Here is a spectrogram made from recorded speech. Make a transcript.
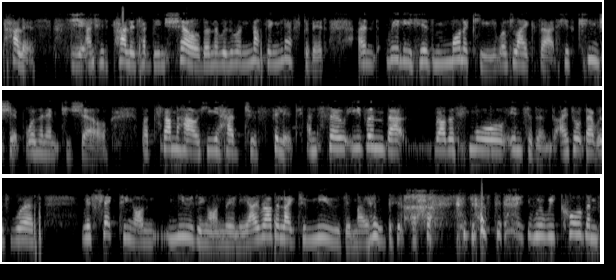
palace. Yes. And his palace had been shelled and there was nothing left of it. And really his monarchy was like that. His kingship was an empty shell. But somehow he had to fill it. And so even that rather small incident, I thought that was worth reflecting on, musing on really. I rather like to muse in my obits. Just to, we call them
